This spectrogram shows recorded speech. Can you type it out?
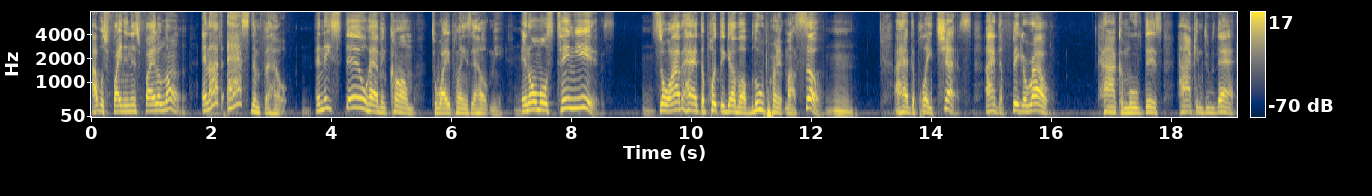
I was fighting this fight alone. And I've asked them for help. And they still haven't come to White Plains to help me mm. in almost 10 years. Mm. So I've had to put together a blueprint myself. Mm. I had to play chess. I had to figure out how I can move this, how I can do that,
